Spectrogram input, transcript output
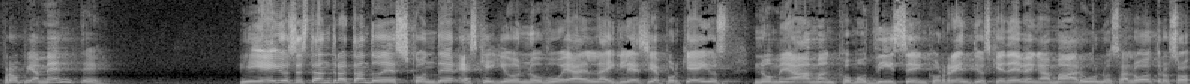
propia mente. Y ellos están tratando de esconder, es que yo no voy a la iglesia porque ellos no me aman, como dicen Corintios que deben amar unos a los otros, o,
